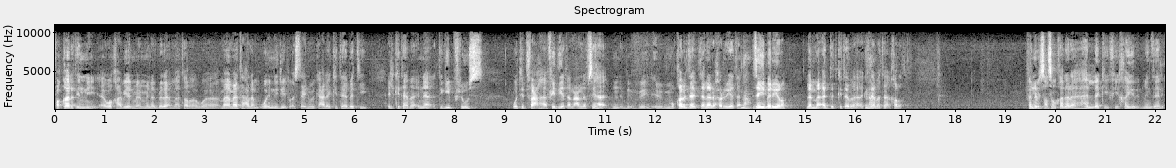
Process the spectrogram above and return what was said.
فقالت إني وقع بي من البلاء ما ترى وما ما تعلم وإني جئت أستعين بك على كتابتي. الكتابة إنها تجيب فلوس وتدفعها فدية عن نفسها مقابل ذلك تنال حريتها. نعم. زي بريرة لما أدت كتابها كتابتها خلاص فالنبي صلى الله عليه وسلم قال لها هل لك في خير من ذلك؟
